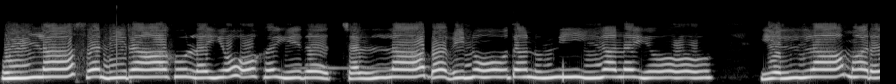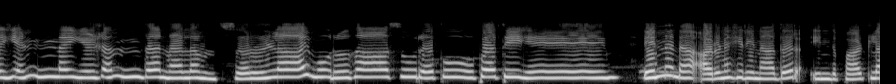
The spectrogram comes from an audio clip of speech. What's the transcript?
உல்லாச நிராகுல யோக இத சல்லாப வினோதனும் நீ அலையோ. எல்லா மர என்னை இழந்த நலம் சொல்லாய் முருகாசுர பூபதியே என்னடா அருணகிரிநாதர் இந்த பாட்டில்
